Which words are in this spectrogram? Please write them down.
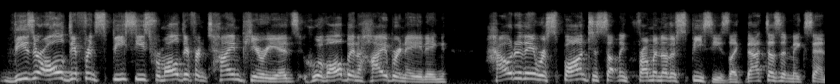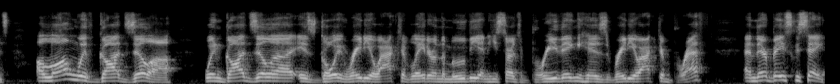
These are all different species from all different time periods who have all been hibernating. How do they respond to something from another species? Like that doesn't make sense. Along with Godzilla, when Godzilla is going radioactive later in the movie and he starts breathing his radioactive breath, and they're basically saying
